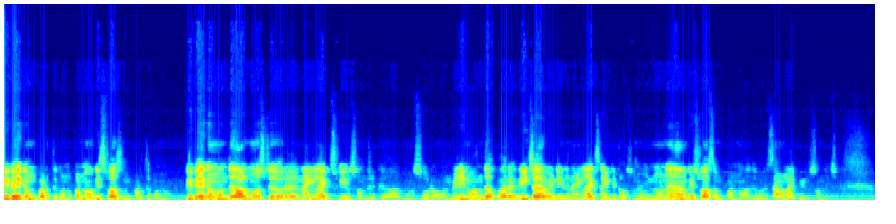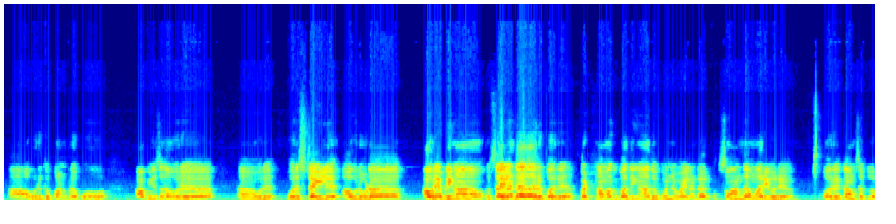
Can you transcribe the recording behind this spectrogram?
விவேகம் படத்துக்கு ஒன்று பண்ணோம் விஸ்வாசம் படத்துக்கு ஒன்றும் விவேகம் வந்து ஆல்மோஸ்ட் ஒரு நைன் லேக்ஸ் வியூஸ் வந்திருக்கு. ஆல்மோஸ்ட் ஒரு ஒன் மில்லியன் வந்த வர ரீச் ஆக வேண்டியது நைன் லேக்ஸ் நைன்டி தௌசண்ட் இன்னொன்று விஸ்வாசம் பண்ணோம். அது ஒரு செவன் லேக் வியூஸ் வந்துச்சு. அவருக்கு பண்ணுறப்போ ஆப்வியஸாக ஒரு ஒரு ஒரு ஸ்டைலு அவரோட அவர் எப்படின்னா சைலண்டாக தான் இருப்பார். பட் நமக்கு பார்த்தீங்கன்னா அது கொஞ்சம் வைலண்டாக இருக்கும். ஸோ அந்த மாதிரி ஒரு ஒரு கான்செப்ட்ல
